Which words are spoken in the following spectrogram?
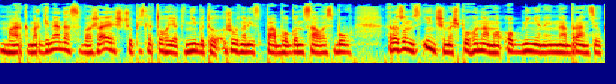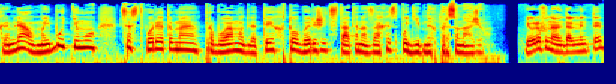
Марк Маргінедас вважає, що після того, як нібито журналіст Пабло Гонсалес був разом з іншими шпигунами обміняний на бранців Кремля, в майбутньому це створюватиме проблему для тих, хто вирішить стати на захист подібних персонажів. Yo creo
